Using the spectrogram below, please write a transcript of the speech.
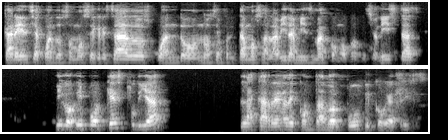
carencia cuando somos egresados, cuando nos enfrentamos a la vida misma como profesionistas. Digo, ¿y por qué estudiar la carrera de contador público, Beatriz?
